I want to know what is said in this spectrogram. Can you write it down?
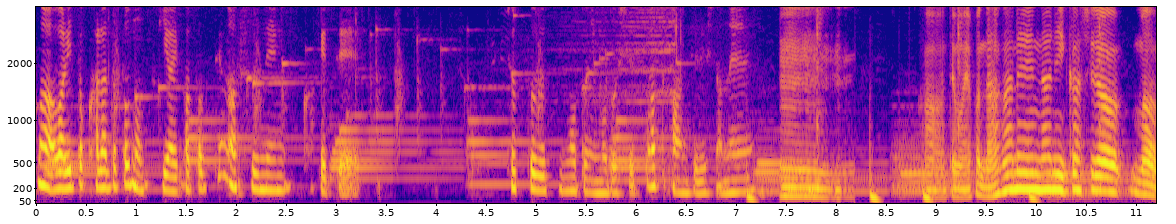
まあ割と体との付き合い方っていうのは数年かけてちょっとずつ元に戻していったって感じでしたね。うんあでもやっぱ長年何かしら、まあ、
